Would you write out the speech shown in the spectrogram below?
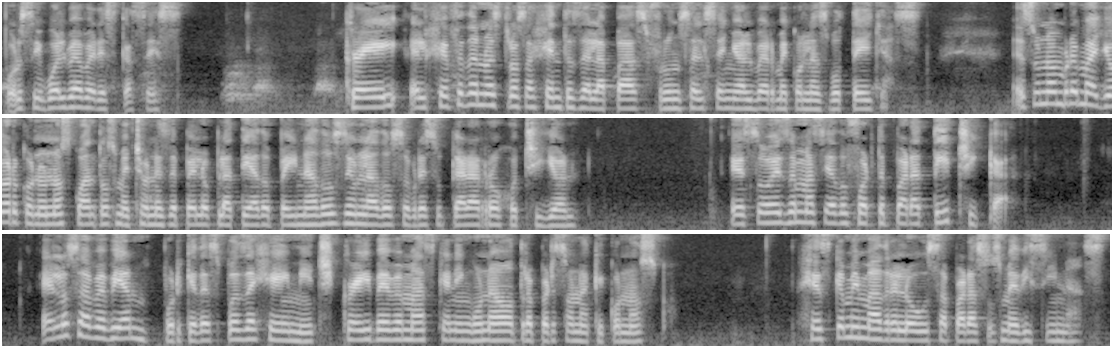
por si vuelve a haber escasez. Cray, el jefe de nuestros agentes de la paz, frunce el ceño al verme con las botellas. Es un hombre mayor con unos cuantos mechones de pelo plateado peinados de un lado sobre su cara rojo chillón. Eso es demasiado fuerte para ti, chica. Él lo sabe bien, porque después de Hamish, Cray bebe más que ninguna otra persona que conozco. Es que mi madre lo usa para sus medicinas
